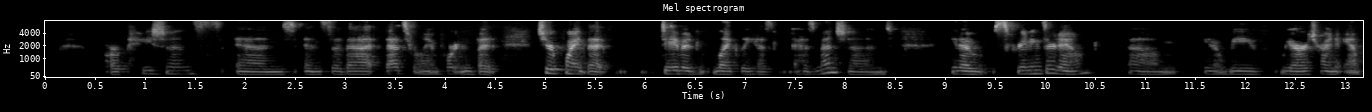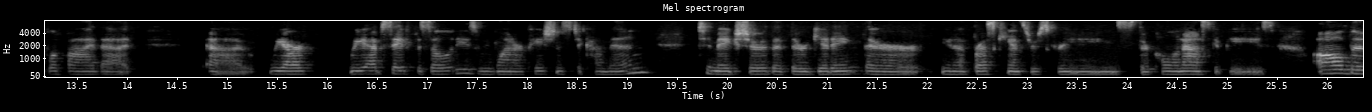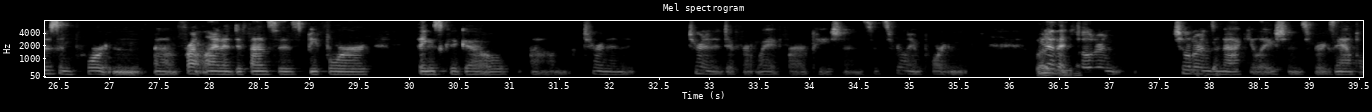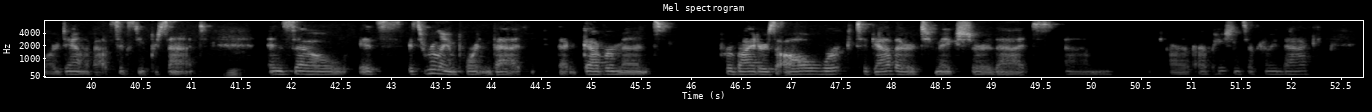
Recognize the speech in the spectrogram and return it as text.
our patients and and so that that's really important. But to your point that david likely has has mentioned you know screenings are down. Um, you know we we are trying to amplify that uh, we are we have safe facilities. We want our patients to come in to make sure that they're getting their, you know, breast cancer screenings, their colonoscopies, all those important um, front line of defenses before things could go um, turn in turn in a different way for our patients. It's really important. Right. You know that children children's inoculations, for example, are down about sixty percent, mm. and so it's it's really important that that government providers all work together to make sure that um, our, our, patients are coming back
